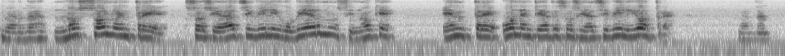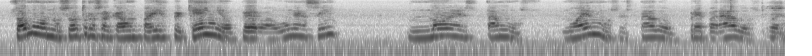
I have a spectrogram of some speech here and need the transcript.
¿verdad? No solo entre sociedad civil y gobierno, sino que entre una entidad de sociedad civil y otra. ¿verdad? Somos nosotros acá un país pequeño, pero aún así no estamos no hemos estado preparados pues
